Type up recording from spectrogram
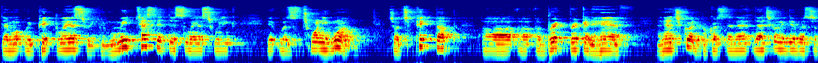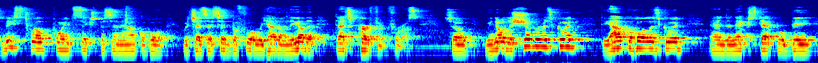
than what we picked last week. And when we tested this last week, it was 21. So it's picked up uh, a brick, brick and a half, and that's good because then that, that's going to give us at least 12.6% alcohol, which, as I said before, we had on the other. That's perfect for us. So we know the sugar is good, the alcohol is good, and the next step will be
